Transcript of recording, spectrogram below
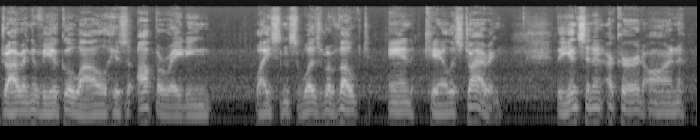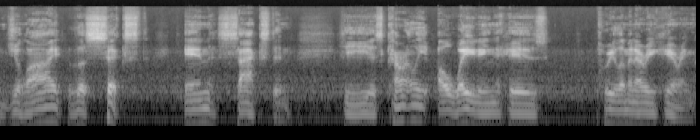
driving a vehicle while his operating license was revoked, and careless driving. The incident occurred on July the 6th in Saxton. He is currently awaiting his preliminary hearing.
